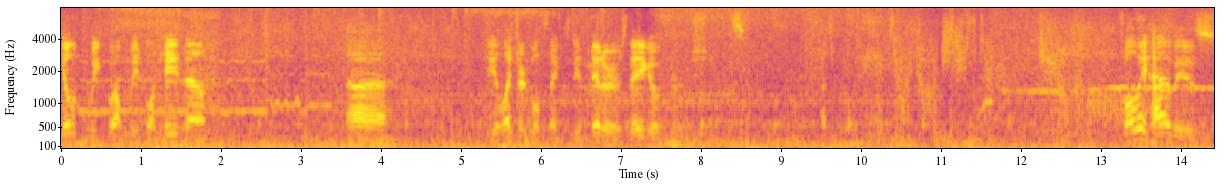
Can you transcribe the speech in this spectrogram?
We, we blockade them. Uh, the electrical things, the emitters, they go through. That's brilliant. If all they have is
